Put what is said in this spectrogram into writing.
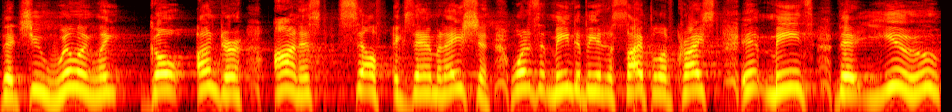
that you willingly go under honest self examination. What does it mean to be a disciple of Christ? It means that you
